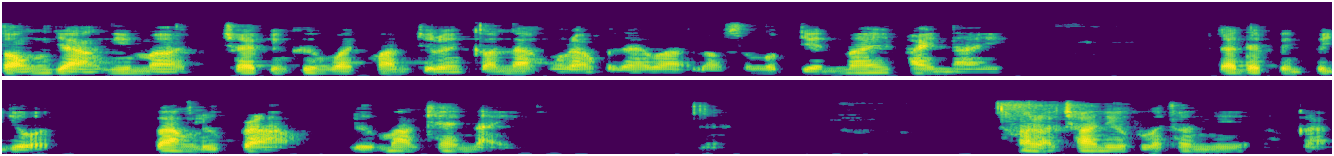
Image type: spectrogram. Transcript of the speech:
สองอย่างนี้มาใช้เป็นเครื่องวัดความเจริญก้าวหน้าของเราก็ได้ว่า เราสงบเย็นไหมภายใน และได้เป็นประโยชน์บ้างหรือเปล่าหรือมากแค่ไหนเอาละชาตินี้ก็เพื่อเท่านี้กราบ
